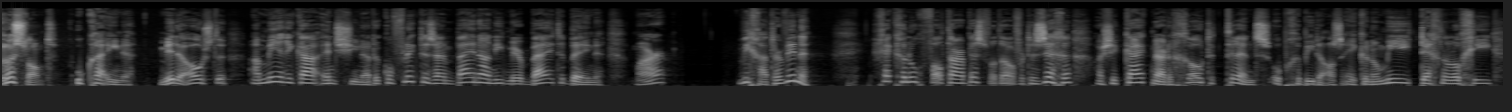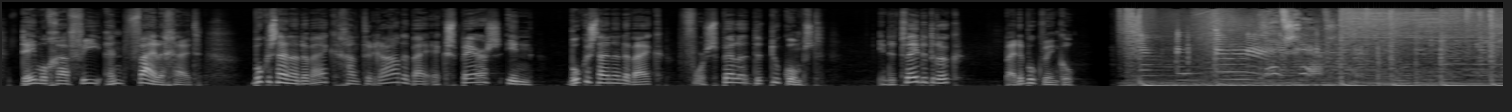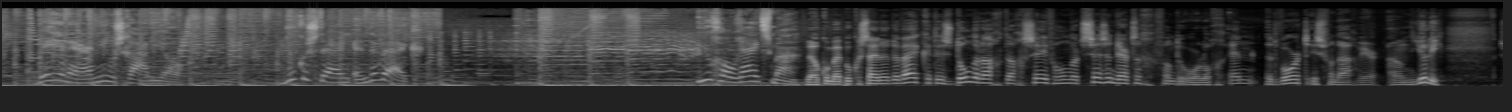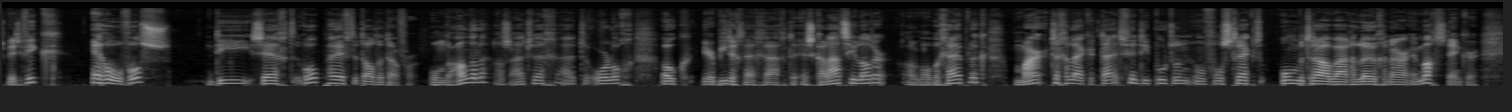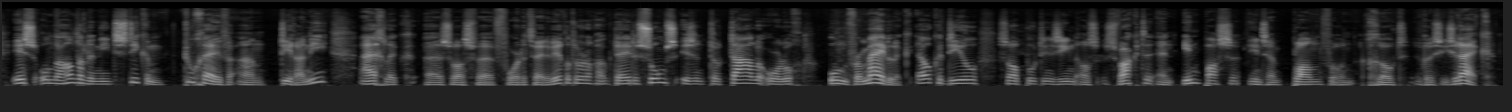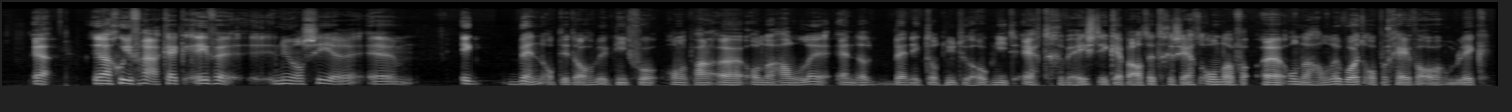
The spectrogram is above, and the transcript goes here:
Rusland, Oekraïne, Midden-Oosten, Amerika en China. De conflicten zijn bijna niet meer bij te benen. Maar wie gaat er winnen? Gek genoeg valt daar best wat over te zeggen als je kijkt naar de grote trends op gebieden als economie, technologie, demografie en veiligheid. Boekenstein en de Wijk gaan te raden bij experts in Boekenstein en de Wijk voorspellen de toekomst. In de tweede druk bij de boekwinkel. BNR Nieuwsradio. Boekenstein en de Wijk. Hugo Reitsma. Welkom bij Boekenstein en de Wijk. Het is donderdag, dag 736 van de oorlog. En het woord is vandaag weer aan jullie. Specifiek Errol Vos, die zegt: Rob heeft het altijd over onderhandelen als uitweg uit de oorlog. Ook eerbiedigt hij graag de escalatieladder, allemaal begrijpelijk. Maar tegelijkertijd vindt hij Poetin een volstrekt onbetrouwbare leugenaar en machtsdenker. Is onderhandelen niet stiekem toegeven aan tirannie? Eigenlijk uh, zoals we voor de Tweede Wereldoorlog ook deden. Soms is een totale oorlog onvermijdelijk. Elke deal zal Poetin zien als zwakte en inpassen in zijn plan voor een groot Russisch Rijk. Ja, ja, goede vraag. Kijk, even eh, nuanceren. Ehm, ik ben op dit ogenblik niet voor uh, onderhandelen. En dat ben ik tot nu toe ook niet echt geweest. Ik heb altijd gezegd: onder, uh, onderhandelen wordt op een gegeven ogenblik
